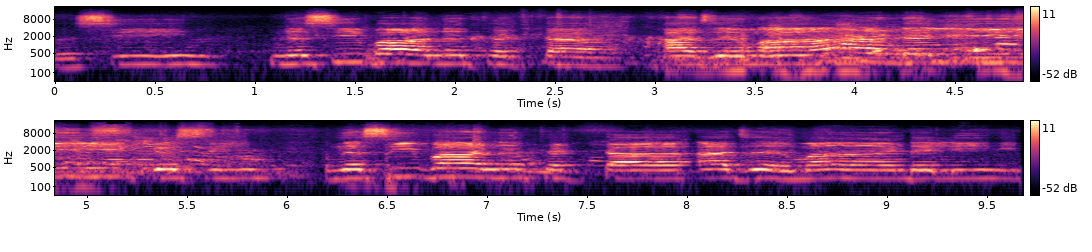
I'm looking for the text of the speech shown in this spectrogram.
कसी नशिबान थट्टा आज मांडली. कसी नशिबान थट्टा आज मांडली.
